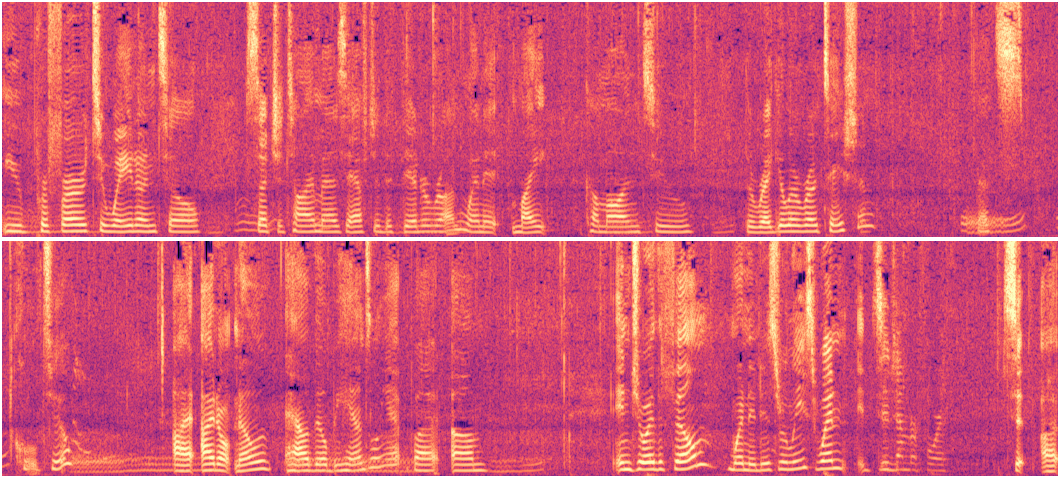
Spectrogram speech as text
you prefer to wait until such a time as after the theater run when it might come on to the regular rotation, that's cool too. I, I don't know how they'll be handling it, but um, enjoy the film when it is released. When it did September 4th. Sep- uh,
